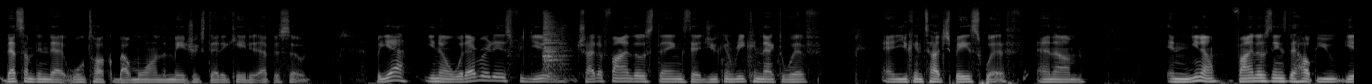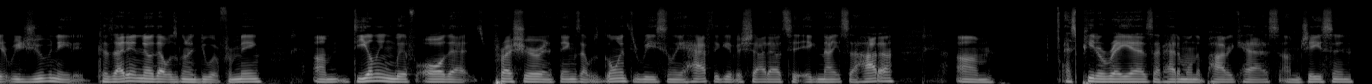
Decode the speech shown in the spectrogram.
that's something that we'll talk about more on the Matrix dedicated episode. But yeah, you know, whatever it is for you, try to find those things that you can reconnect with and you can touch base with and um and you know find those things to help you get rejuvenated because i didn't know that was going to do it for me. Um, dealing with all that pressure and things i was going through recently i have to give a shout out to ignite sahada. Um, as peter reyes. I've had him on the podcast. Um, jason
